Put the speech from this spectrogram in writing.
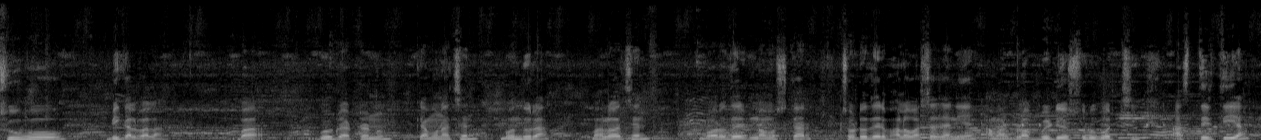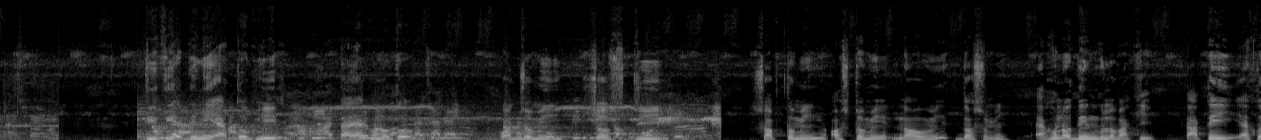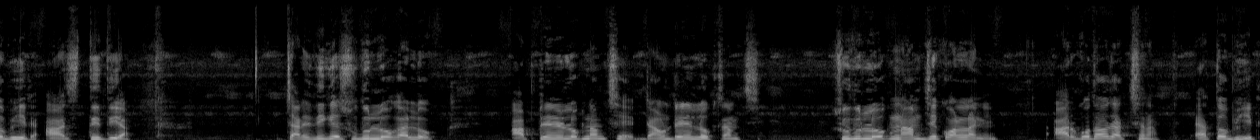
শুভ বিকালবেলা বা good afternoon. কেমন আছেন বন্ধুরা? ভালো আছেন? বড়দের নমস্কার, ছোটদের ভালোবাসা জানিয়ে আমার ব্লগ ভিডিও শুরু করছি আজ তৃতীয়া। তৃতীয় দিনই এত ভিড়, তাই এখনও তো পঞ্চমী, ষষ্ঠী, সপ্তমী, অষ্টমী, নবমী, দশমী এখনও দিনগুলো বাকি, তাতেই এত ভিড় আজ তৃতীয়া। চারিদিকে শুধু লোক আর লোক। আপ ট্রেনের লোক নামছে, ডাউন ট্রেনের লোক নামছে। শুধু লোক নামছে কল্যাণী, আর কোথাও যাচ্ছে না। এত ভিড়।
